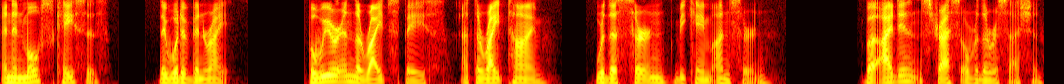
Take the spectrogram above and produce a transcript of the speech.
And in most cases, they would have been right. But we were in the right space at the right time where the certain became uncertain. But I didn't stress over the recession.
